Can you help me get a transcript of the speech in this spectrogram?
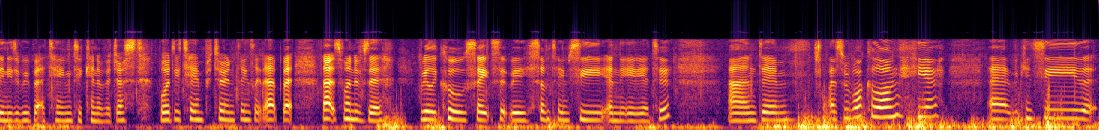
they need a wee bit of time to kind of adjust body temperature and things like that. But that's one of the really cool sights that we sometimes see in the area too. And um, as we walk along here, uh, we can see that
